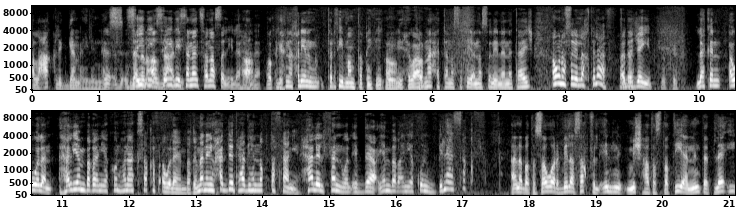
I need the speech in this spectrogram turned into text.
العقل الجمعي للناس. ده اللي أنا سيدي سيدي عليه. سن- سنصل إلى آه، هذا. أوكي. إحنا خلينا ترتيب منطقي في, آه، حوارنا. حتى نستطيع أن نصل إلى نتائج أو نصل إلى اختلاف. هذا. جيد. أوكي. لكن اولا هل ينبغي أن يكون هناك سقف أو لا ينبغي؟ من يحدد هذه النقطة الثانية؟ هل الفن والإبداع ينبغي أن يكون بلا سقف؟ أنا بتصور بلا سقف لأن مش هتستطيع أن أنت تلاقي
